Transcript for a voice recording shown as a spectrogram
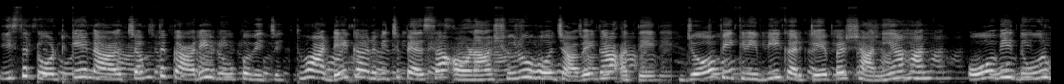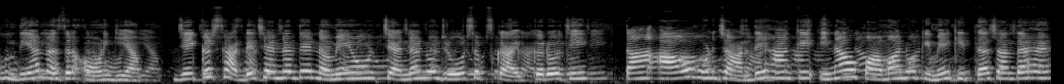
ਇਸ ਟੋਟਕੇ ਨਾਲ ਚਮਤਕਾਰੀ ਰੂਪ ਵਿੱਚ ਤੁਹਾਡੇ ਘਰ ਵਿੱਚ ਪੈਸਾ ਆਉਣਾ ਸ਼ੁਰੂ ਹੋ ਜਾਵੇਗਾ ਅਤੇ ਜੋ ਵੀ ਗਰੀਬੀ ਕਰਕੇ ਪਰੇਸ਼ਾਨੀਆਂ ਹਨ ਉਹ ਵੀ ਦੂਰ ਹੁੰਦੀਆਂ ਨਜ਼ਰ ਆਉਣਗੀਆਂ। ਜੇਕਰ ਸਾਡੇ ਚੈਨਲ ਦੇ ਨਵੇਂ ਹੋ ਚੈਨਲ ਨੂੰ ਜਰੂਰ ਸਬਸਕ੍ਰਾਈਬ ਕਰੋ ਜੀ। ਤਾਂ ਆਓ ਹੁਣ ਜਾਣਦੇ ਹਾਂ ਕਿ ਇਹਨਾਂ ਉਪਾਵਾਂ ਨੂੰ ਕਿਵੇਂ ਕੀਤਾ ਜਾਂਦਾ ਹੈ।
